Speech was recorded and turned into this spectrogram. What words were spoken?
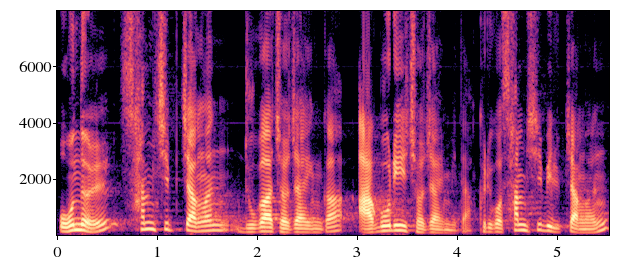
오늘 30장은 누가 저자인가? 아굴이 저자입니다. 그리고 31장은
